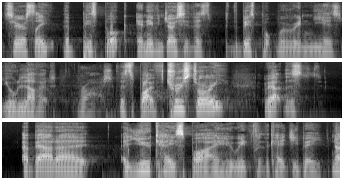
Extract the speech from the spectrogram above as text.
Seriously, the best book, and even Joe said this, the best book we've read in years. You'll love it. Right. The spy, true story about this, about a, a UK spy who went for the KGB. No,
